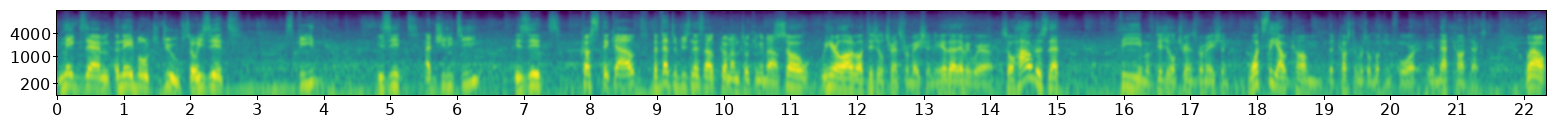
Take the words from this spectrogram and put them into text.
make them unable to do. So is it speed? Is it agility? Is it cost takeout? But that's the business outcome I'm talking about. So we hear a lot about digital transformation. You hear that everywhere. So how does that theme of digital transformation, what's the outcome that customers are looking for in that context? Well,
